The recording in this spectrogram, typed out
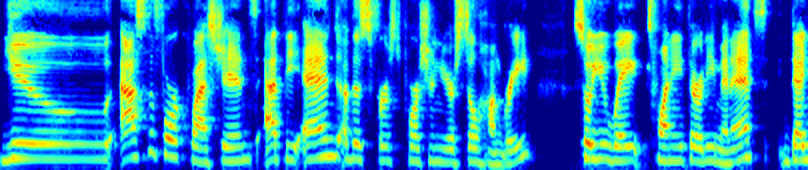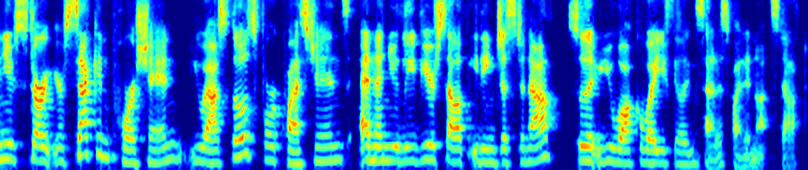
you ask the four questions. At the end of this first portion, you're still hungry. So you wait 20, 30 minutes. Then you start your second portion. You ask those four questions, and then you leave yourself eating just enough so that you walk away you feeling satisfied and not stuffed.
